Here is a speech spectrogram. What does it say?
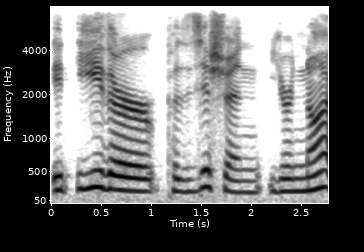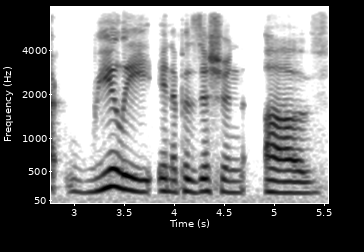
in either position you're not really in a position of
